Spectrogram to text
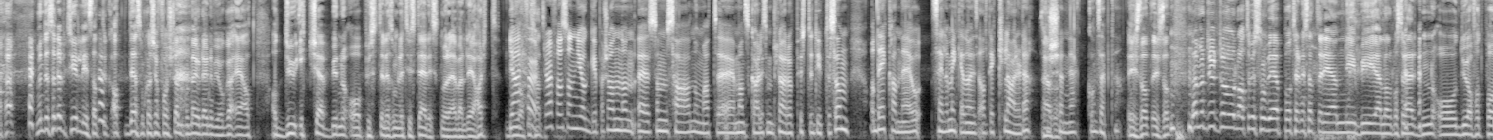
Men det, så det betyr Lisa, at, du- at det som kanskje er forskjellen på meg og deg når vi jogger, er at, at du ikke begynner å puste liksom litt hysterisk når det er veldig hardt. Du Ja, jeg hørte i hvert fall sånn joggeperson noen, eh, som sa noe om at eh, man skal liksom klare å puste dypt og sånn, og det kan jeg jo, selv om ikke jeg nødvendigvis alltid klarer det, så Ja, så. skjønner jeg konseptet. Ikke sant? ikke sant? Nei, men du, Da later vi som vi er på treningssenter i en ny by en eller annen plass i verden, og du har fått på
